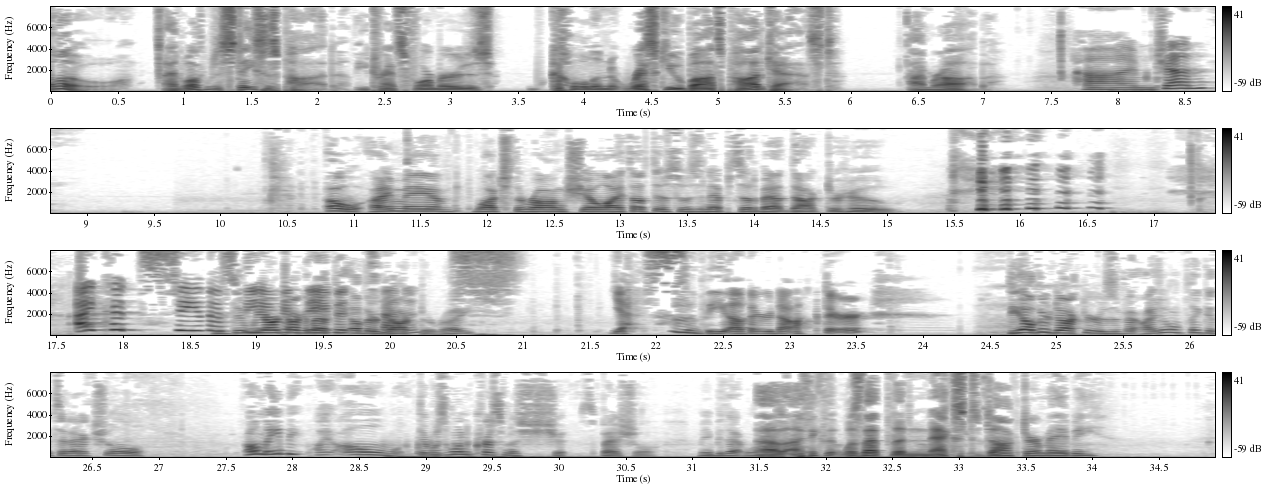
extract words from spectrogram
Hello, and welcome to Stasis Pod, the Transformers colon Rescue Bots podcast. I'm Rob. I'm Jen. Oh, I may have watched the wrong show. I thought this was an episode about Doctor Who. I could see this Did- being we are a talking about the other Tennant. Doctor, right? Yes, the other Doctor. The other Doctor is. I don't think it's an actual. Oh, maybe. Wait, oh, there was one Christmas sh- special. Maybe that one. Uh, was I think that was that the next Doctor, maybe.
